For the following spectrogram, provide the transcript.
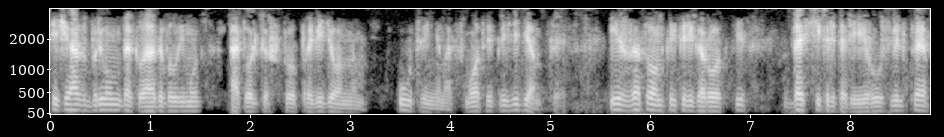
Сейчас Брюн докладывал ему о только что проведенном утреннем осмотре президента. Из-за тонкой перегородки до секретарей Рузвельта,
